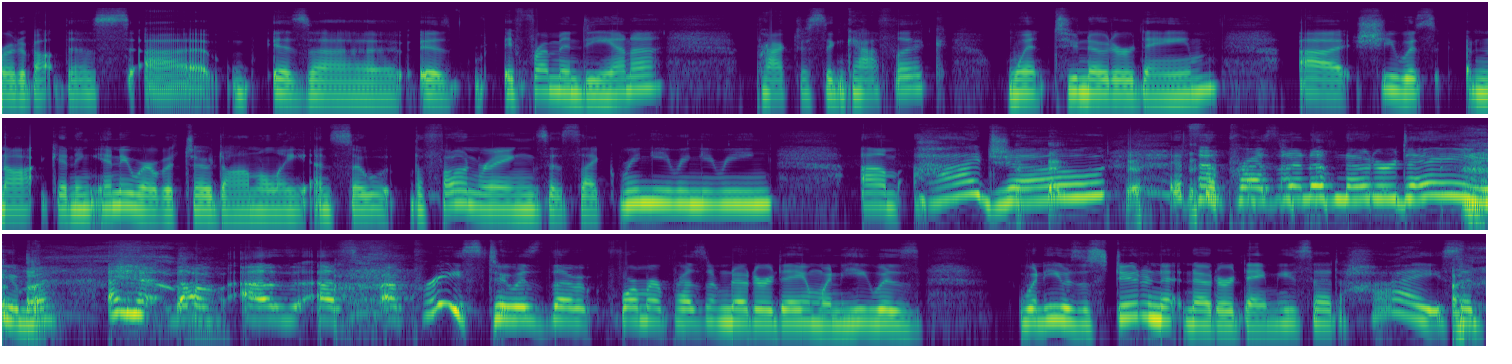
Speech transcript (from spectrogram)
wrote about this, uh, is a is from Indiana, practicing Catholic, went to Notre Dame. Uh, she was not getting anywhere with Joe Donnelly, and so the phone rings. It's like ringy, ringy, ring. Um, Hi, Joe. it's the president of Notre Dame, a, a, a priest who was the former president of Notre Dame when he was when he was a student at Notre Dame, he said, Hi. He said,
